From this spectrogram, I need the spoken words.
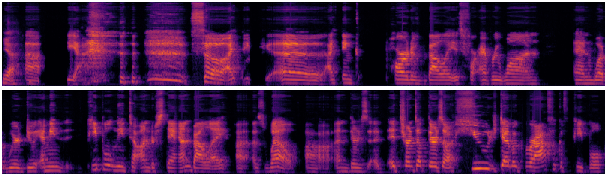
yeah. Uh, yeah. so I think uh, I think part of ballet is for everyone, and what we're doing. I mean, people need to understand ballet uh, as well. Uh, and there's it turns out there's a huge demographic of people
